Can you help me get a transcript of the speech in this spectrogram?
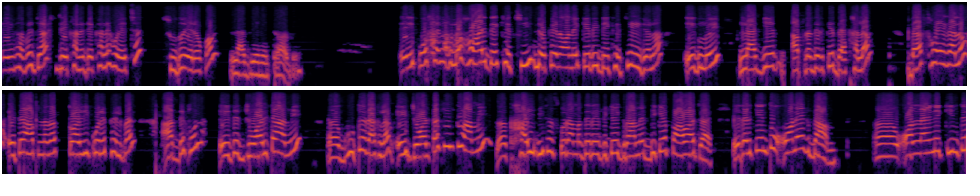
এইভাবে জাস্ট যেখানে যেখানে হয়েছে, শুধু এরকম লাগিয়ে নিতে হবে। এই পোষণগুলো হয় দেখেছি, লোকের অনেকেরই দেখেছি, এই জন্য এগুলোই লাগিয়ে আপনাদেরকে দেখালাম। ব্যাস হয়ে গেল, এটা আপনারা তৈরি করে ফেলবেন। আর দেখুন, এই যে জলটা আমি ঘুটে রাখলাম। এই জলটা কিন্তু আমি খাই, বিশেষ করে আমাদের এদিকে, গ্রামের দিকে পাওয়া যায়। এটার কিন্তু অনেক দাম। অনলাইনে কিনতে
